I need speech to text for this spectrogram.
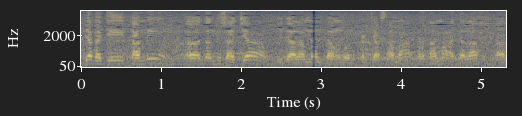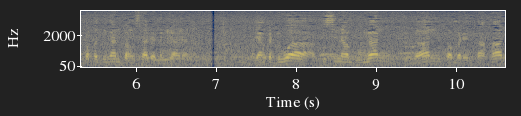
Ya bagi kami eh, tentu saja di dalam membangun kerjasama pertama adalah eh, kepentingan bangsa dan negara. Yang kedua kesinambungan dengan pemerintahan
